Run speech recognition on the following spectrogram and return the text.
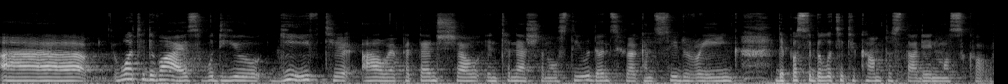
uh, What advice would you give to our potential international students who are considering the possibility to come to study in Moscow?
